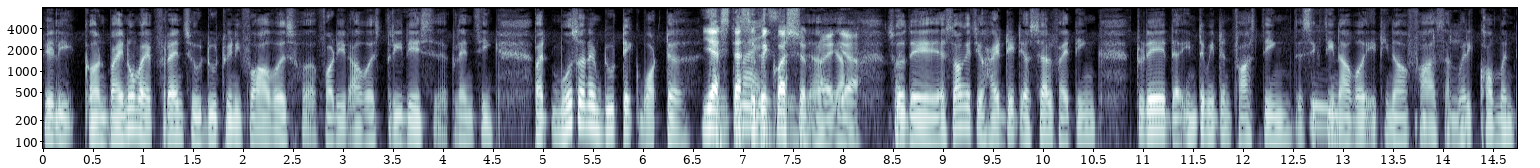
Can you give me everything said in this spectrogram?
really gone. But I know my friends who do 24 hours for 48 hours, three days uh, cleansing, but most of them do take water. Yes, that's the Right. big question, Yeah, right? yeah. Yeah. So they, as long as you hydrate yourself, I think today the intermittent fasting, the 16 hour, 18 hour fast are Mm. very common.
